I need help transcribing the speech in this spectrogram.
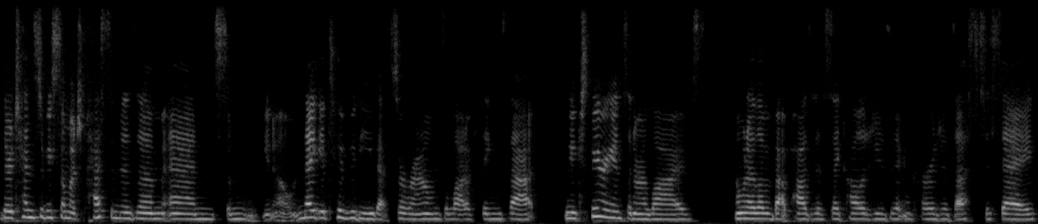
there tends to be so much pessimism and some, you know, negativity that surrounds a lot of things that we experience in our lives. And what I love about positive psychology is it encourages us to say,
